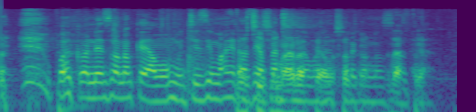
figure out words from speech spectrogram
pues con eso nos quedamos. Muchísimas gracias, Muchísimas gracias por estar con nosotros.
